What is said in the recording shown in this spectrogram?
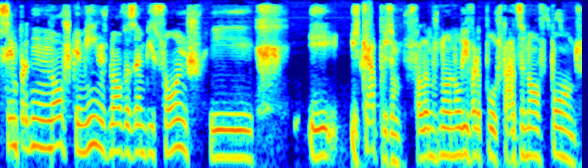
sempre novos caminhos, novas ambições e, e, e cá, por exemplo, falamos no, no, Liverpool, está a 19 pontos.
